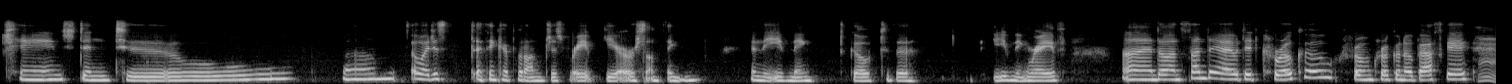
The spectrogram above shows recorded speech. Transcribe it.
changed into. Um, oh, I just I think I put on just rave gear or something in the evening to go to the evening rave. And on Sunday, I did Kuroko from Kuroko no Basket, Hmm.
